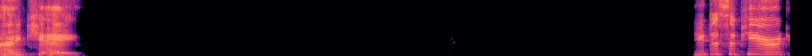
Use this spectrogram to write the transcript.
Okay. You disappeared.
